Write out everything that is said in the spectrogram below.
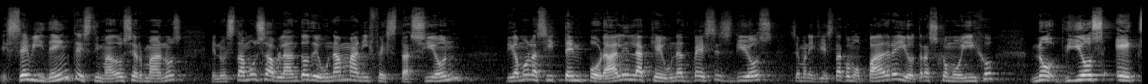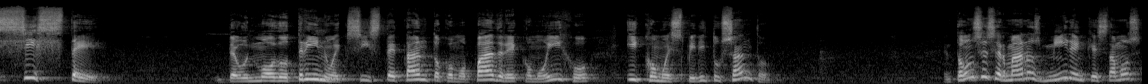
Es evidente, estimados hermanos, que no estamos hablando de una manifestación digámoslo así, temporal en la que unas veces Dios se manifiesta como Padre y otras como Hijo. No, Dios existe de un modo trino, existe tanto como Padre, como Hijo y como Espíritu Santo. Entonces, hermanos, miren que estamos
